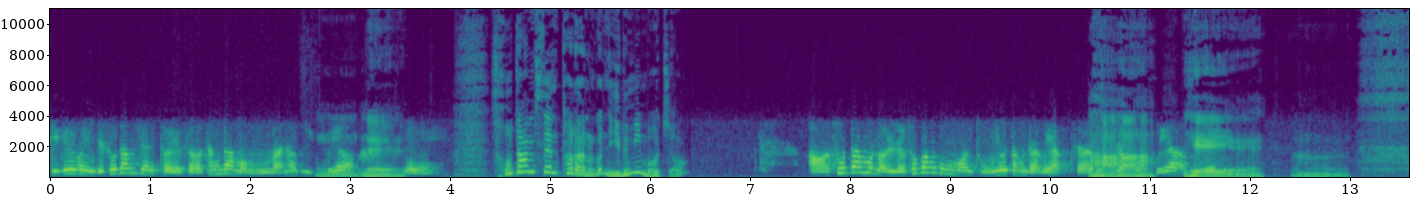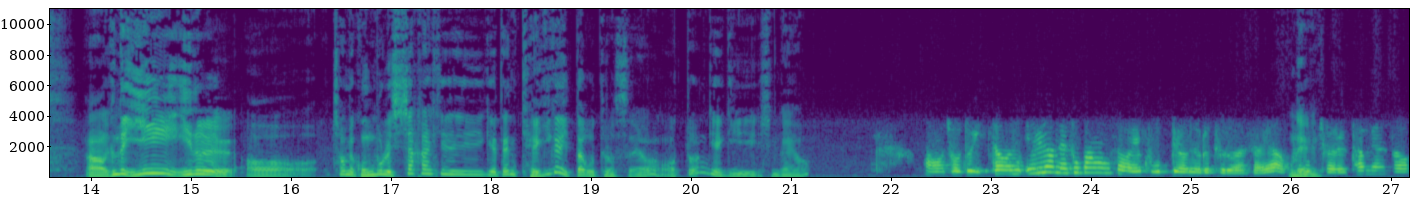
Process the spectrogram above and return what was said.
지금은 이제 소담센터에서 상담 업무만 하고 있고요. 음, 네. 네. 소담센터라는 건 이름이 뭐죠? 어, 소담은 원래 소방공무원 동료 상담의 약자로 시작했고요. 예, 네. 예. 어, 어, 근데 이 일을, 어, 처음에 공부를 시작하게 된 계기가 있다고 들었어요. 어떤 계기신가요? 어, 저도 2001년에 소방서에 구급대원으로 들어와서요. 네. 구급차를 타면서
